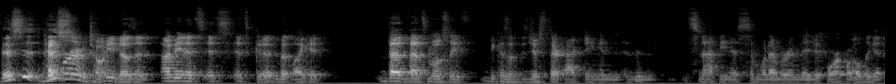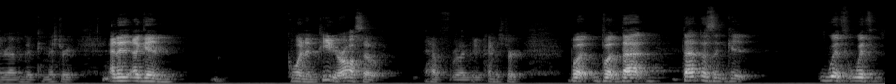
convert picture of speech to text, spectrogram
this is this. Pepper and Tony doesn't. I mean, it's it's it's good, but like it that that's mostly because of just their acting and, and snappiness and whatever, and they just work well together, have a good chemistry. And it, again, Gwen and Peter also have really good chemistry, but but that that doesn't get with with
